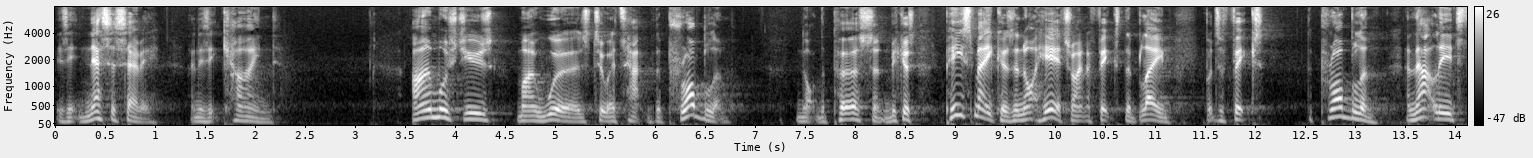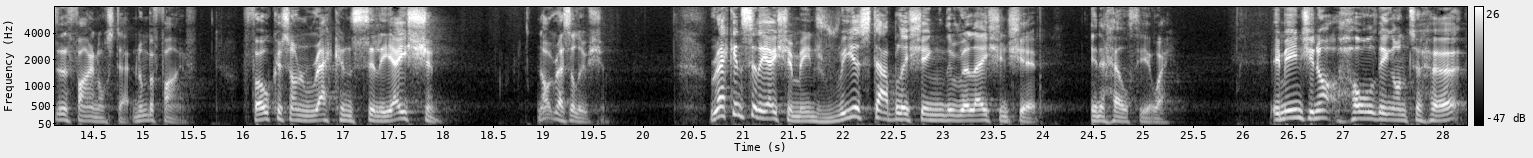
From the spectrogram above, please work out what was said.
Is it necessary? And is it kind? I must use my words to attack the problem, not the person. Because peacemakers are not here trying to fix the blame, but to fix the problem. And that leads to the final step, number five focus on reconciliation, not resolution. Reconciliation means re establishing the relationship in a healthier way. It means you're not holding on to hurt.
